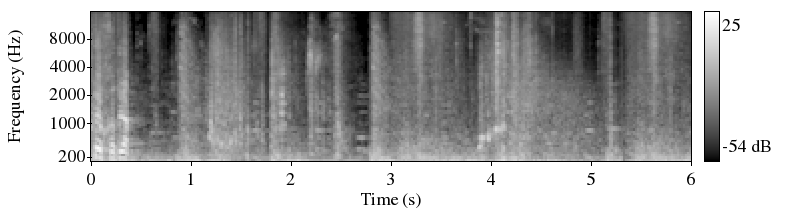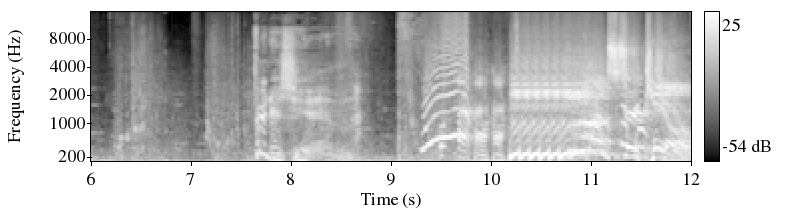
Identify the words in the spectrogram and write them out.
Aduh goblok. Finish him! Monster kill!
